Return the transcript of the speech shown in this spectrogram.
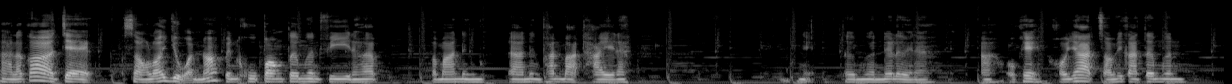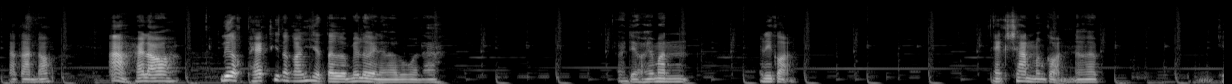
อ่าแล้วก็แจก 200 หยวนเนาะเป็นคูปองเติมเงินฟรีนะครับ ประมาณ1อ่า1,000 บาทไทยนะเนี่ยเติมเงินได้เลยนะอะโอเค ขออนุญาตสอนวิธีการเติมเงินละกันเนาะอะให้เราเลือกแพ็คที่ต้องการที่จะเติมได้เลยนะครับทุกคนนะเดี๋ยวให้มันอันนี้ก่อนแอคชั่นมันก่อนนะครับ โอเค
